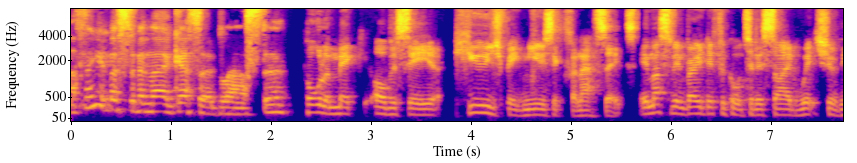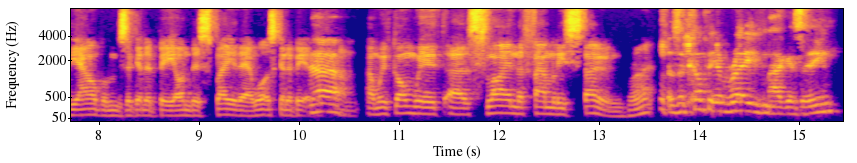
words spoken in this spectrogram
I think it must have been their ghetto blaster. Paul and Mick, obviously huge, big music fanatics. It must have been very difficult to decide which of the albums are going to be on display there, what's going to be at the Yeah. front. And we've gone with uh, Sly and the Family Stone, right? There's a copy of Rave magazine.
